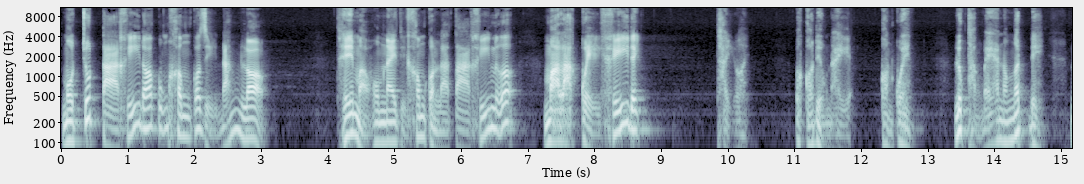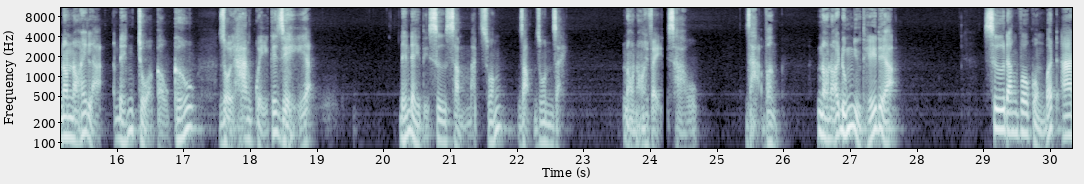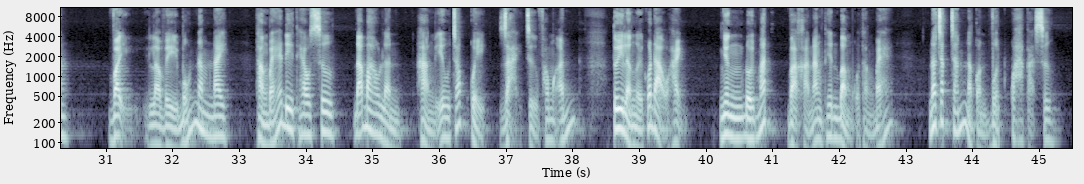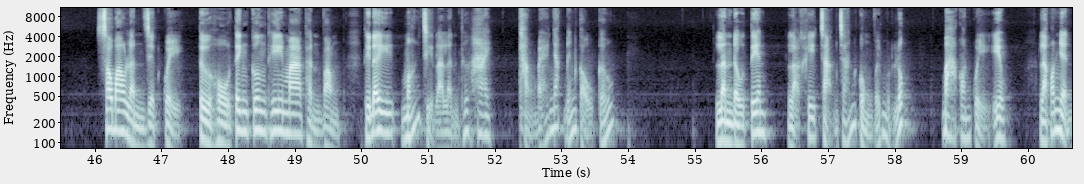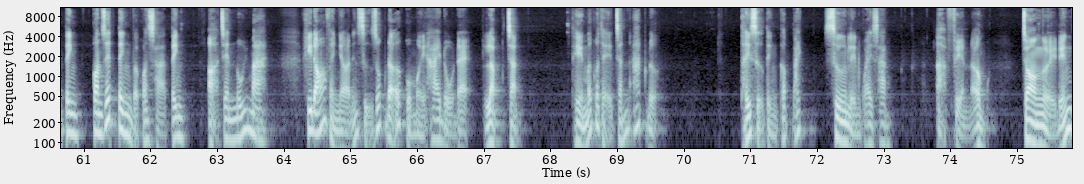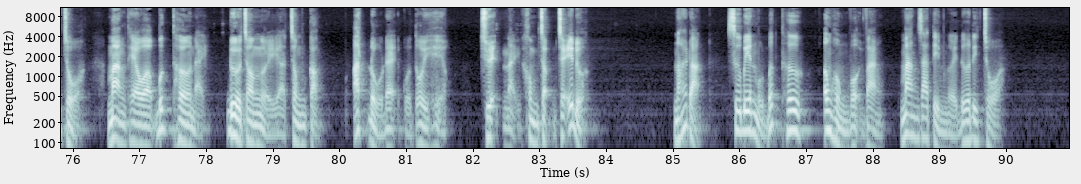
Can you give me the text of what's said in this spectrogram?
Một chút tà khí đó cũng không có gì đáng lo. Thế mà hôm nay thì không còn là tà khí nữa, Mà là quỷ khí đấy. Thầy ơi Có điều này, con quên. Lúc thằng bé nó ngất đi, Nó nói là đến chùa cầu cứu, Rồi hang quỷ cái gì ạ Đến đây thì sư sầm mặt xuống, Giọng run rẩy. Nó nói vậy sao? Dạ vâng Nó nói đúng như thế đấy ạ. Sư đang vô cùng bất an. Vậy là vì bốn năm nay, Thằng bé đi theo sư Đã bao lần hàng yêu chóc quỷ, Giải trừ phong ấn. Tuy là người có đạo hạnh nhưng đôi mắt và khả năng thiên bẩm của thằng bé Nó chắc chắn là còn vượt qua cả sư Sau bao lần diệt quỷ Từ hồ tinh cương thi ma thần vòng Thì đây mới chỉ là lần thứ hai Thằng bé nhắc đến cầu cứu. Lần đầu tiên là khi chạm chán cùng với một lúc Ba con quỷ yêu Là con nhện tinh, con giết tinh và con xà tinh Ở trên núi ma. Khi đó phải nhờ đến sự giúp đỡ của 12 đồ đệ Lập trận Thì mới có thể chấn áp được. Thấy sự tình cấp bách, Sư liền quay sang. À phiền ông, Cho người đến chùa, Mang theo à, bức thơ này, Đưa cho người à, trong cổng. Ắt đồ đệ của tôi hiểu, Chuyện này không chậm trễ được. Nói đoạn, Sư biên một bức thư, Ông Hùng vội vàng Mang ra tìm người đưa đi chùa.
